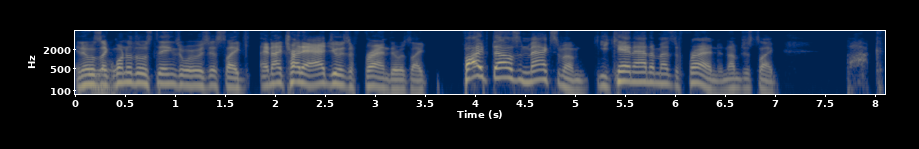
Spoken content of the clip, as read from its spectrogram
And it was like Mm. one of those things where it was just like, and I try to add you as a friend. There was like 5,000 maximum. You can't add him as a friend. And I'm just like, fuck.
